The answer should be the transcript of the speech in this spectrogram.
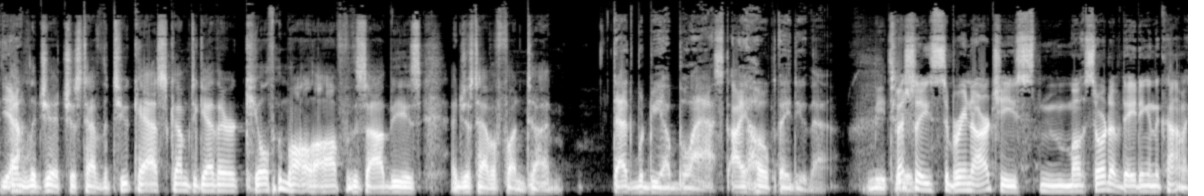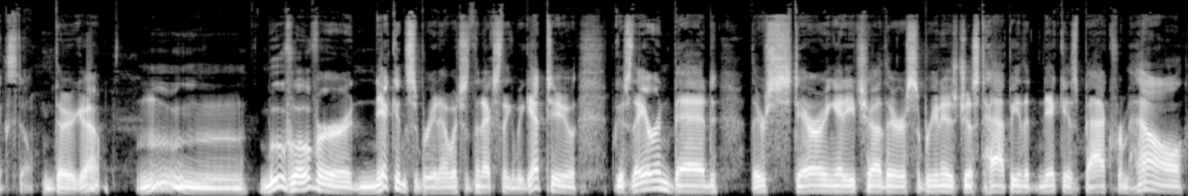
yeah. and legit just have the two casts come together, kill them all off with zombies, and just have a fun time. That would be a blast. I hope they do that. Me too. Especially Sabrina Archie's sort of dating in the comics still. There you go. Mm. Move over Nick and Sabrina, which is the next thing we get to, because they are in bed. They're staring at each other. Sabrina is just happy that Nick is back from hell.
